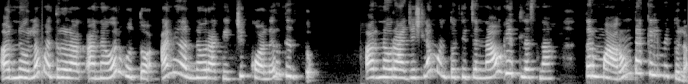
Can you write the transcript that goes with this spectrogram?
अर्णवला मात्र राग अनावर होतो आणि अर्णव राकेशची कॉलर धरतो. अर्णव राजेशला म्हणतो तिचं नाव घेतलंस ना तर मारून टाकेल मी तुला.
